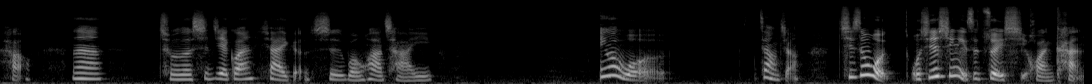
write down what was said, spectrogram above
好，那除了世界观，下一个是文化差异。因为我这样讲，其实我我其实心里是最喜欢看，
